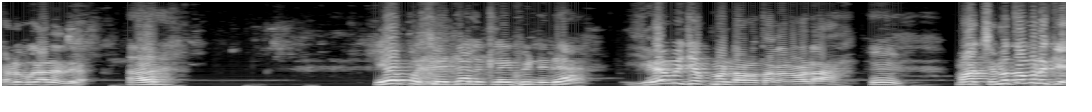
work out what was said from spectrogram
కడుపు కాదు అది? ఏ సేద్యాలు ఇట్లా అయిపోయిందిదా? ఏమి చెప్పమంటారో తలరవాడ. మా చిన్న తమ్మునికి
